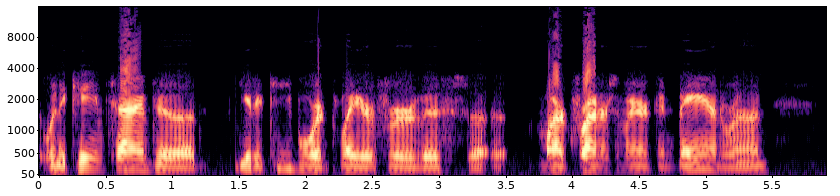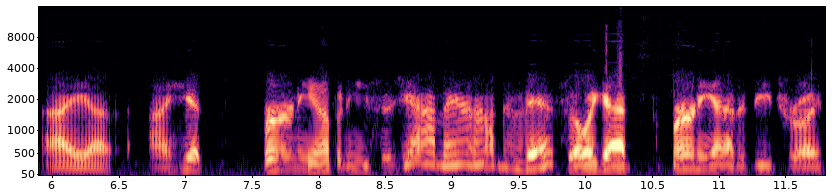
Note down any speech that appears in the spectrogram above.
when it came time to get a keyboard player for this uh, Mark Farner's American Band run, I uh, I hit Bernie up, and he says, "Yeah, man, I'll do that." So we got Bernie out of Detroit,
